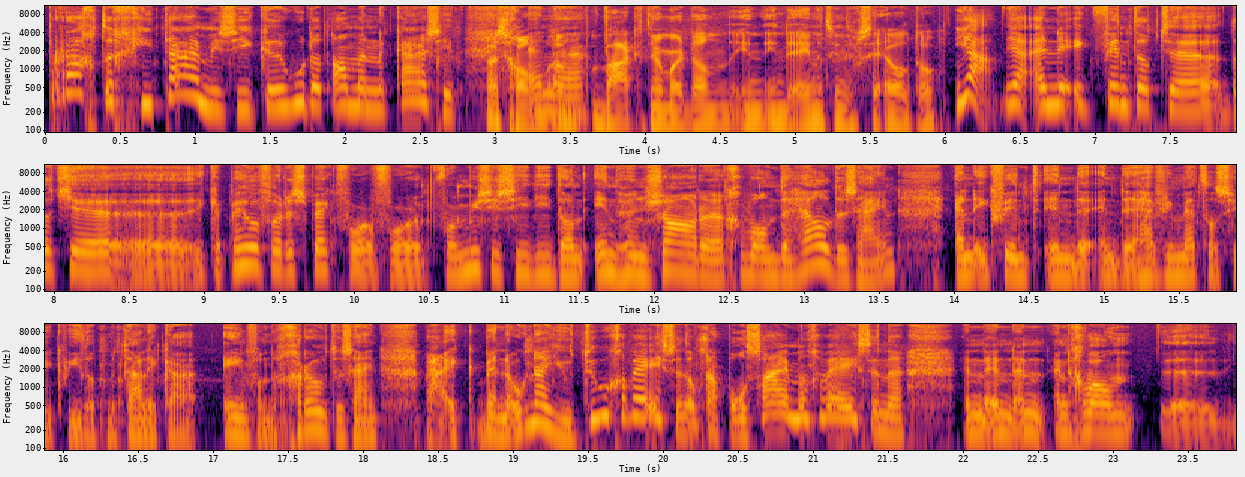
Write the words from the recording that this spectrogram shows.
prachtig gitaarmuziek. eh, hoe dat allemaal in elkaar zit. Maar het is gewoon En, eh, een waaknummer dan in, in de 21ste eeuw, toch? ja, ja, en ik vind dat, eh, dat je. ik heb heel veel respect voor, voor, voor muzici die dan in hun genre gewoon de helden zijn. En ik vind in de, in de heavy metal circuit dat Metallica een van de grote zijn. Maar ja, ik ben ook naar U2 geweest en ook naar Paul Simon geweest. En, en, en, en, en gewoon, eh,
